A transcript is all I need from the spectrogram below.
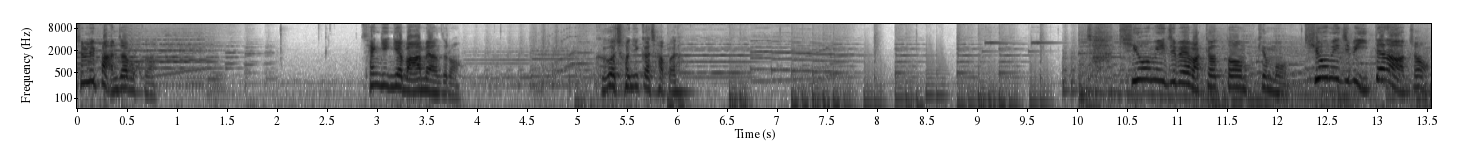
슬리퍼 안 잡았구나. 생긴 게 마음에 안 들어. 그거 저니까 잡아요. 키오미 집에 맡겼던 포켓몬. 키오미 집이 이때 나왔죠.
